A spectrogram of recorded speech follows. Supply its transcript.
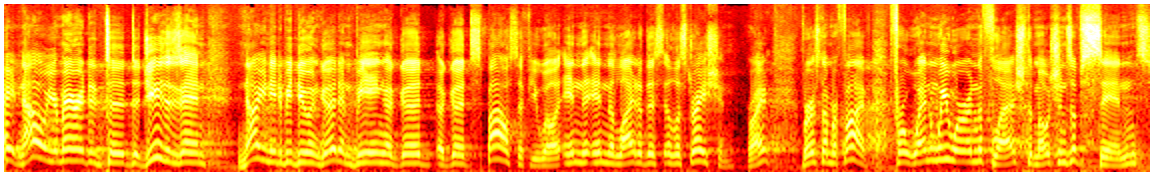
Hey, now you're married to, to, to, Jesus. and now you need to be doing good and being a good, a good spouse, if you will, in the, in the light of this illustration, right? Verse number five, For when we were in the flesh, the motions of sins,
